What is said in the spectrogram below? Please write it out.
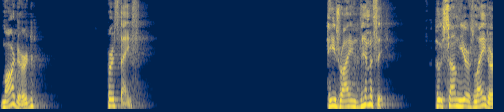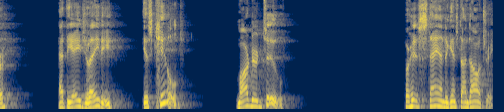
martyred for his faith. He's writing to Timothy, who some years later, at the age of 80, is killed, martyred too, for his stand against idolatry.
